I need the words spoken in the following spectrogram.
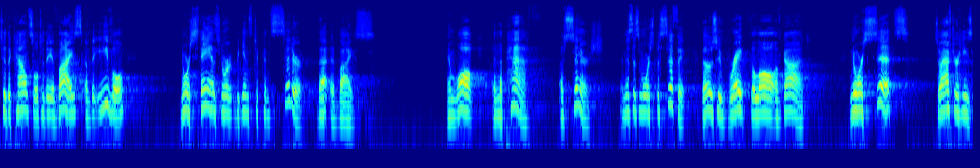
to the counsel, to the advice of the evil, nor stands nor begins to consider that advice and walk in the path of sinners. And this is more specific those who break the law of God. Nor sits, so after he's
